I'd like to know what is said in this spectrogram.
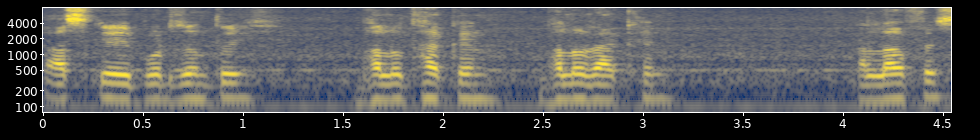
আজকে এই পর্যন্তই। ভালো থাকেন, ভালো রাখেন। আল্লাহ হাফেজ।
